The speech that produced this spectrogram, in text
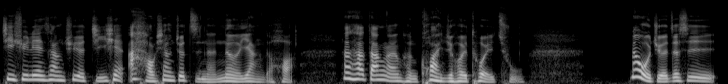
继续练上去的极限啊，好像就只能那样的话，那他当然很快就会退出。那我觉得这是。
